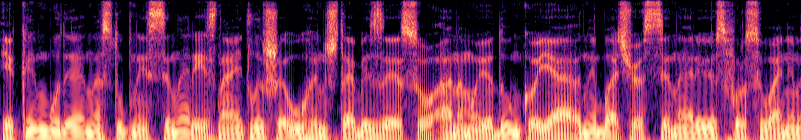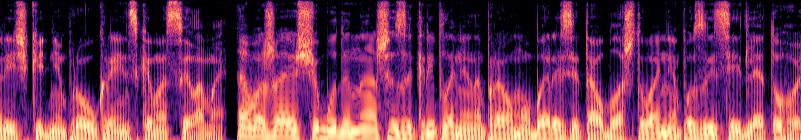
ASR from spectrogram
Яким буде наступний сценарій, знають лише у генштабі ЗСУ. А на мою думку, я не бачу сценарію з форсуванням річки Дніпро українськими силами. А вважаю, що буде наше закріплення на правому березі та облаштування позицій для того,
